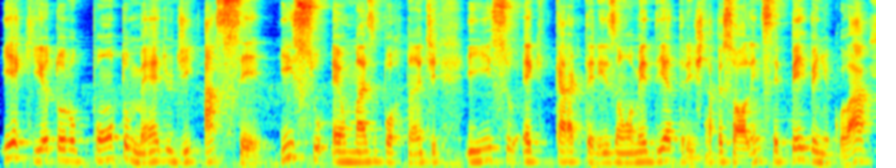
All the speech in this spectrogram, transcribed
e aqui eu estou no ponto médio de AC. Isso é o mais importante e isso é que caracteriza uma mediatriz, tá, pessoal? Além de ser perpendicular,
